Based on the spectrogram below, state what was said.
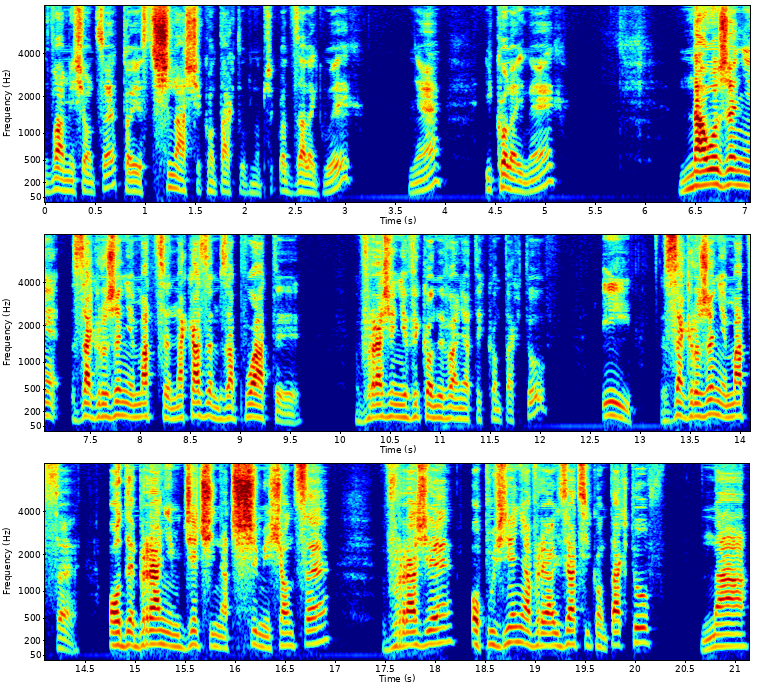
dwa miesiące, to jest 13 kontaktów na przykład zaległych, nie? I kolejnych. Nałożenie, zagrożenie matce nakazem zapłaty w razie niewykonywania tych kontaktów i zagrożenie matce odebraniem dzieci na 3 miesiące w razie opóźnienia w realizacji kontaktów na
